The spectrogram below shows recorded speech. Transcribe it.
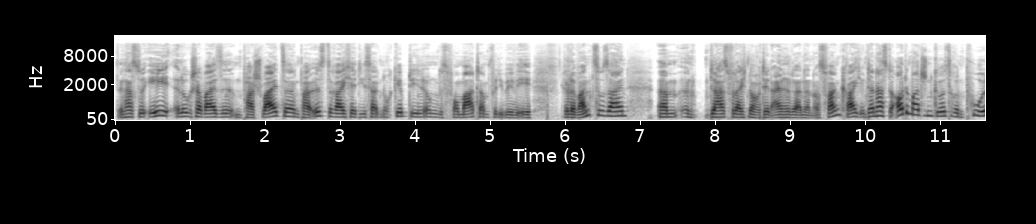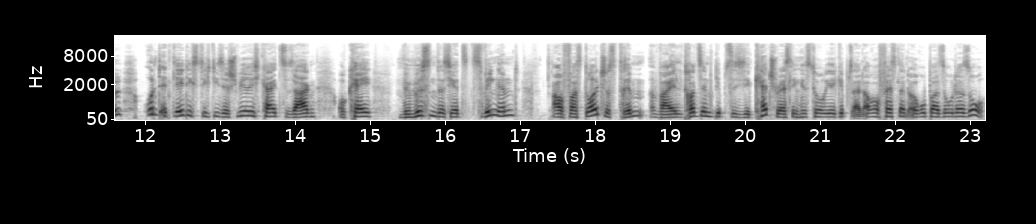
Dann hast du eh logischerweise ein paar Schweizer, ein paar Österreicher, die es halt noch gibt, die irgendein Format haben für die WWE relevant zu sein. Ähm, und du hast vielleicht noch den einen oder anderen aus Frankreich und dann hast du automatisch einen größeren Pool und entledigst dich dieser Schwierigkeit zu sagen, okay, wir müssen das jetzt zwingend auf was Deutsches trimmen, weil trotzdem gibt es diese Catch-Wrestling-Historie, gibt es halt auch auf Festland Europa so oder so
